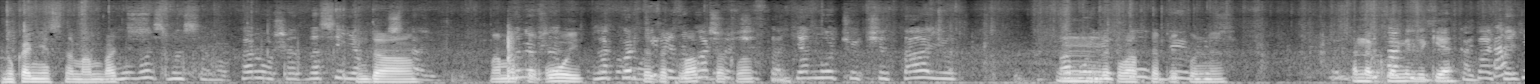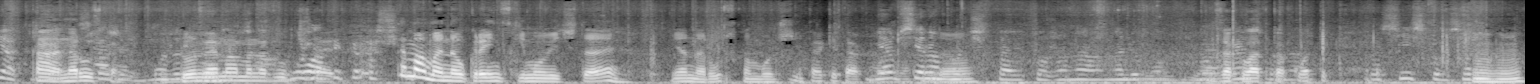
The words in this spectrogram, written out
Ну, звісно, мам, бач. Ну, восьми синок. Хороша, односи я Да. почитаю. Мама, Мене ти, вже ой, на квартирі це нема закладка що класна. читати. Я ночі читаю. М, Або закладка YouTube прикольна. дивлюсь. А на каком языке? Катя, як? А, Як, на русском. скажи, може, Дома. Твоя мама на двух може, читает. ти краще? Та мама на українській мові читає. Я на русском більше. Так и так. Я можно. все равно Да. читаю тоже на, на любом. На Закладка украинском, котик. на Российском все равно.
